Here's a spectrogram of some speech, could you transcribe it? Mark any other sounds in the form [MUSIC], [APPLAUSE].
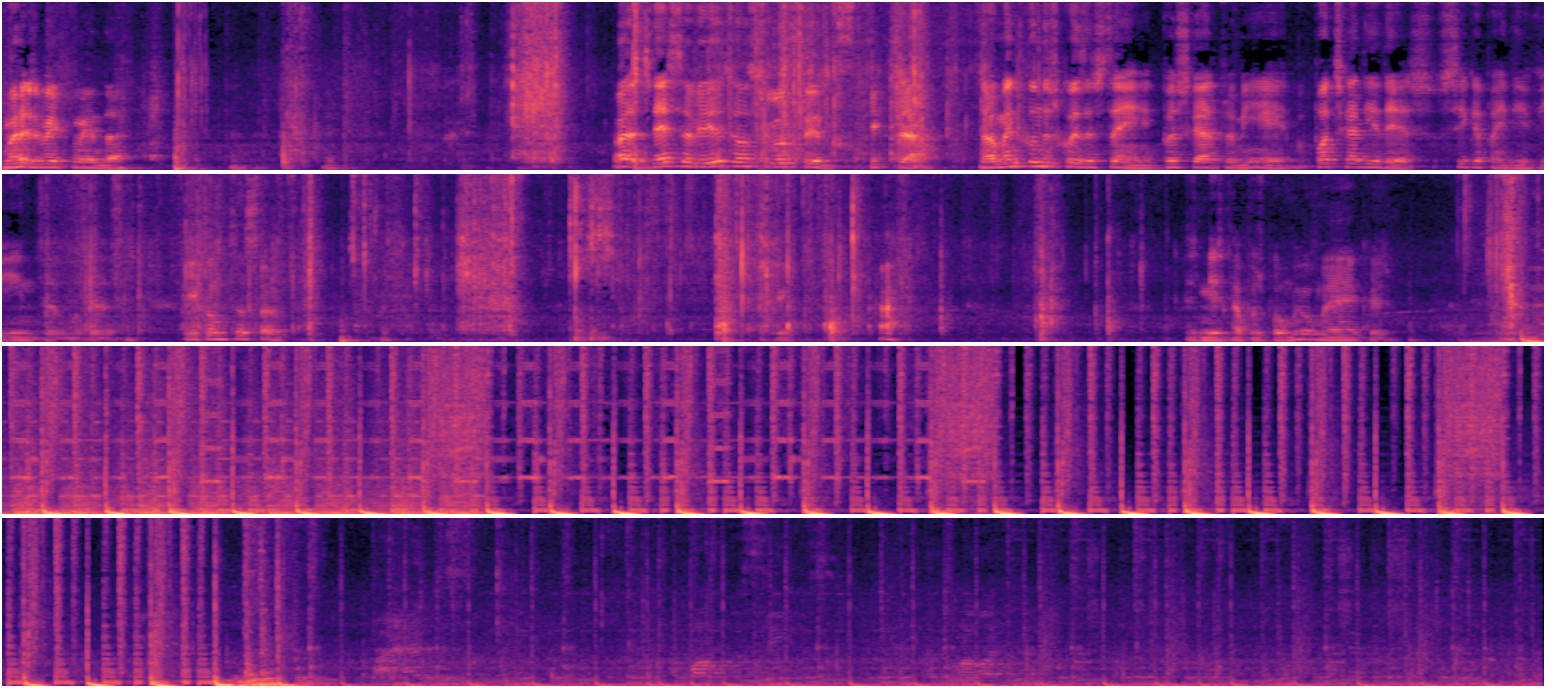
Mais uma encomenda. Olha, desta vez ele chegou cedo, digo já. Normalmente quando as coisas têm para chegar para mim é. Pode chegar dia 10, chega para aí dia 20, alguma coisa assim. E com muita sorte. Ah. As minhas capas para o meu Mac.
